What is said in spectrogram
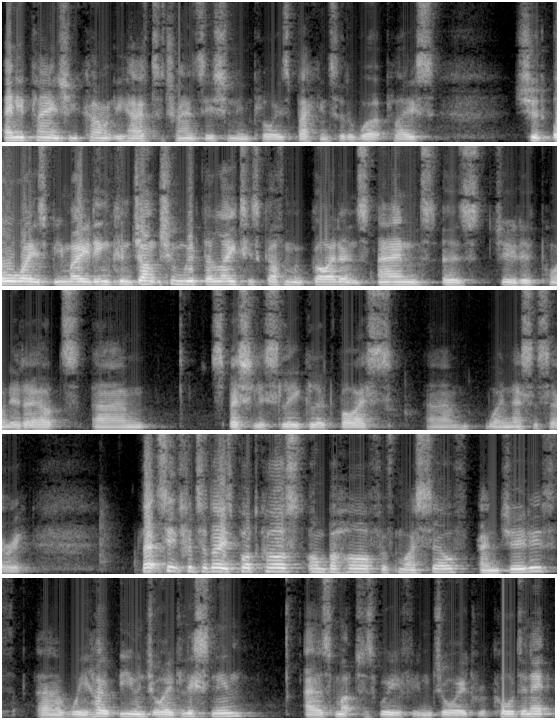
any plans you currently have to transition employees back into the workplace should always be made in conjunction with the latest government guidance and, as Judith pointed out, um, specialist legal advice um, when necessary. That's it for today's podcast. On behalf of myself and Judith, uh, we hope you enjoyed listening as much as we've enjoyed recording it.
